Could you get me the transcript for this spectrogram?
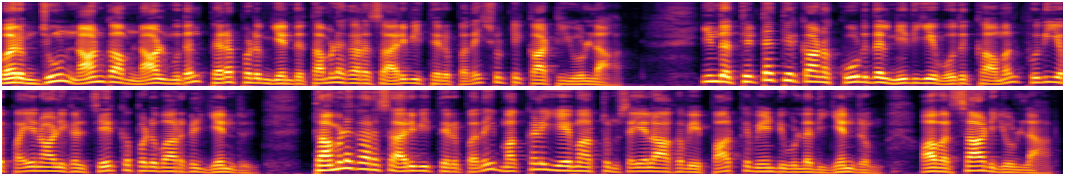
வரும் ஜூன் நான்காம் நாள் முதல் பெறப்படும் என்று தமிழக அரசு அறிவித்திருப்பதை சுட்டிக்காட்டியுள்ளார். இந்த திட்டத்திற்கான கூடுதல் நிதியை ஒதுக்காமல் புதிய பயனாளிகள் சேர்க்கப்படுவார்கள் என்று தமிழக அரசு அறிவித்திருப்பதை மக்களை ஏமாற்றும் செயலாகவே பார்க்க வேண்டியுள்ளது என்றும் அவர் சாடியுள்ளார்.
